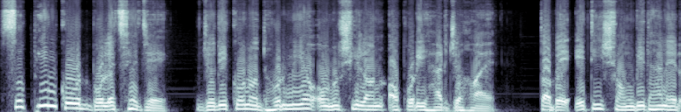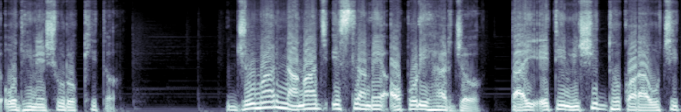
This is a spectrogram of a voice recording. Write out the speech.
সুপ্রিম কোর্ট বলেছে যে, যদি কোনো ধর্মীয় অনুশীলন অপরিহার্য হয়, তবে এটি সংবিধানের অধীনে সুরক্ষিত। জুমার নামাজ ইসলামে অপরিহার্য, তাই এটি নিষিদ্ধ করা উচিত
